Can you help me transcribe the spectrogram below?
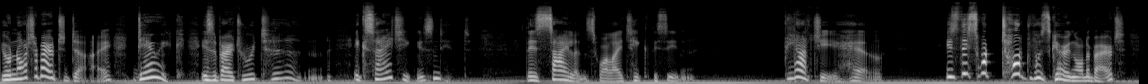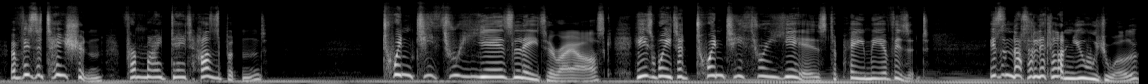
You're not about to die. Derek is about to return. Exciting, isn't it? There's silence while I take this in. Bloody hell. Is this what Todd was going on about? A visitation from my dead husband? 23 years later, I ask. He's waited 23 years to pay me a visit. Isn't that a little unusual?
